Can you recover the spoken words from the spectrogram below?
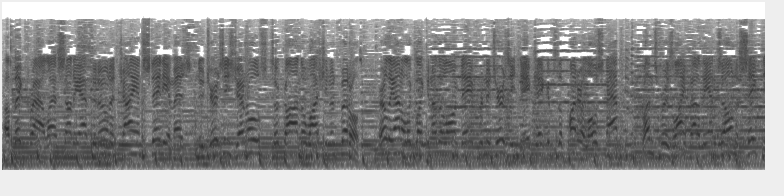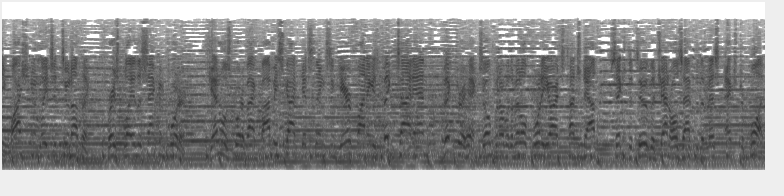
A big crowd last Sunday afternoon at Giant Stadium as New Jersey's Generals took on the Washington Federals. Early on, it looked like another long day for New Jersey. Dave Jacobs, the punter, low snap, runs for his life out of the end zone. A safety. Washington leads it 2 0. First play of the second quarter. Generals quarterback Bobby Scott gets things in gear, finding his big tight end, Victor Hicks, open over the middle, 40 yards, touchdown, 6 to 2, the Generals after the missed extra point.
